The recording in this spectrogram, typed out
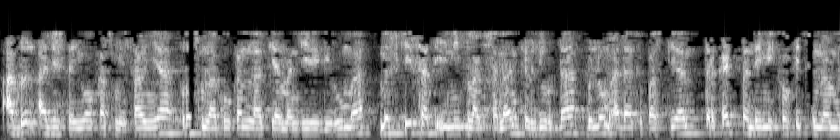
Abdul Aziz Taywokas misalnya terus melakukan latihan mandiri di rumah meski saat ini pelaksanaan kerjurda belum ada kepastian terkait pandemi COVID-19.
